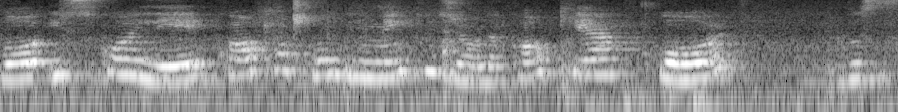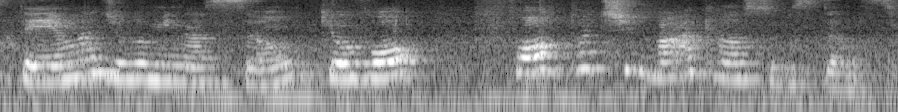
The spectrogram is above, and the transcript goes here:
vou escolher qual que é o comprimento de onda, qual que é a cor do sistema de iluminação que eu vou fotoativar aquela substância.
